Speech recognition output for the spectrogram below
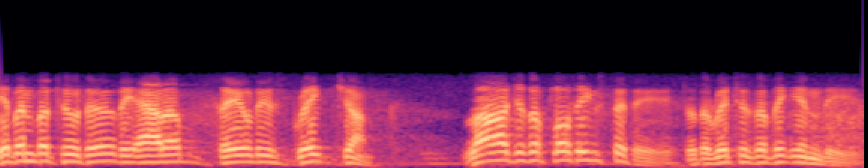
Ibn Battuta, the Arab, sailed his great junk, large as a floating city, to the riches of the Indies.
